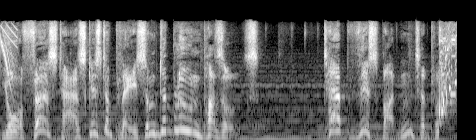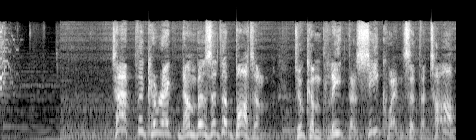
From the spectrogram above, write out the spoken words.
Your first task is to play some doubloon puzzles. Tap this button to play. Tap the correct numbers at the bottom to complete the sequence at the top.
